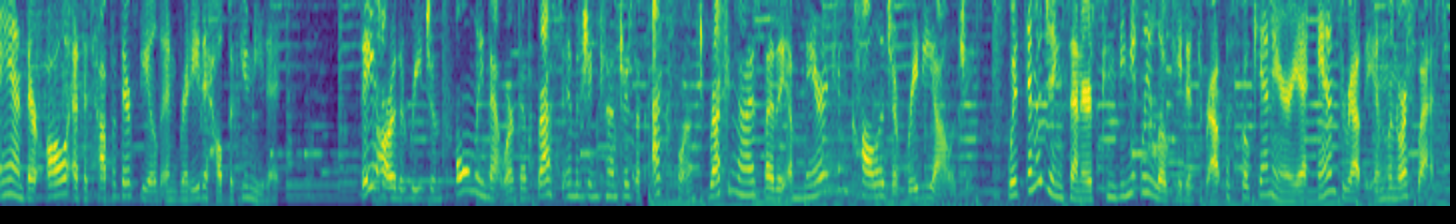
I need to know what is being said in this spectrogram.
and they're all at the top of their field and ready to help if you need it. They are the region's only network of breast imaging centers of excellence recognized by the American College of Radiology. With imaging centers conveniently located throughout the Spokane area and throughout the Inland Northwest,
